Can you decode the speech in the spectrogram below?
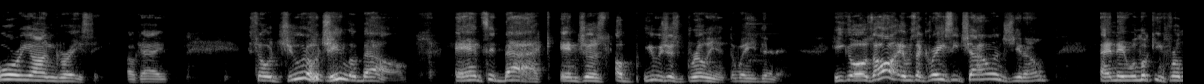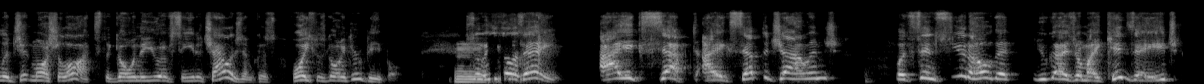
Rorion Gracie. Okay. So Judo Gene LeBell answered back and just, uh, he was just brilliant the way he did it. He goes, Oh, it was a Gracie challenge, you know and they were looking for legit martial arts to go in the UFC to challenge them because Royce was going through people. Mm. So he goes, "Hey, I accept. I accept the challenge, but since you know that you guys are my kids' age,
